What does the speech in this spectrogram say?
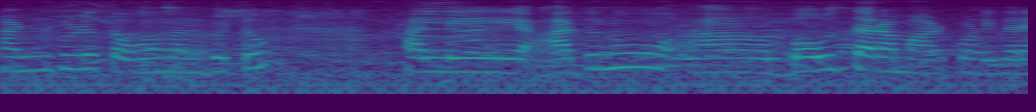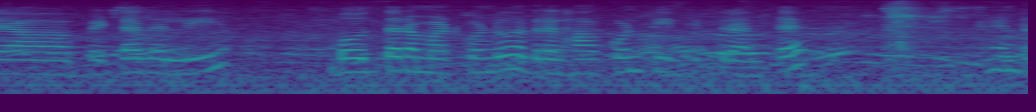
ಹಣ್ಣುಗಳು ತೊಗೊಂಬಂದ್ಬಿಟ್ಟು ಅಲ್ಲಿ ಅದನ್ನು ಬೌಲ್ ಥರ ಮಾಡ್ಕೊಂಡಿದ್ದಾರೆ ಆ ಬೆಟ್ಟದಲ್ಲಿ. ಬೌಲ್ ಥರ ಮಾಡಿಕೊಂಡು ಅದರಲ್ಲಿ ಹಾಕ್ಕೊಂಡು ತಿಂತಿದ್ರಂತೆ. ಆ್ಯಂಡ್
